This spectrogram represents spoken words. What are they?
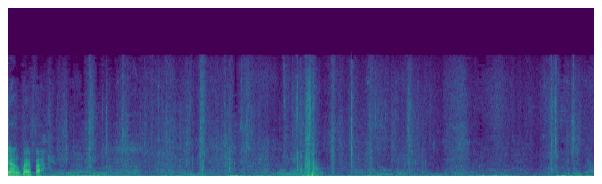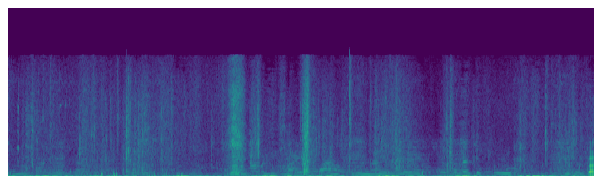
ย่างไปปะ ไป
